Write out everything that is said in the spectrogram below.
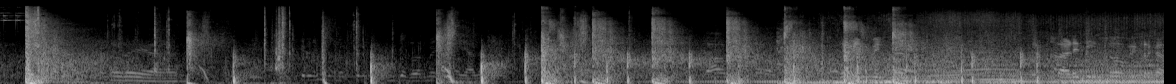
अरे यार बकरी, बकरी। उनको जोन में जाना याद है जाओ, जाओ। अरे किल मिलता है साढ़े तीन सौ मीटर का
